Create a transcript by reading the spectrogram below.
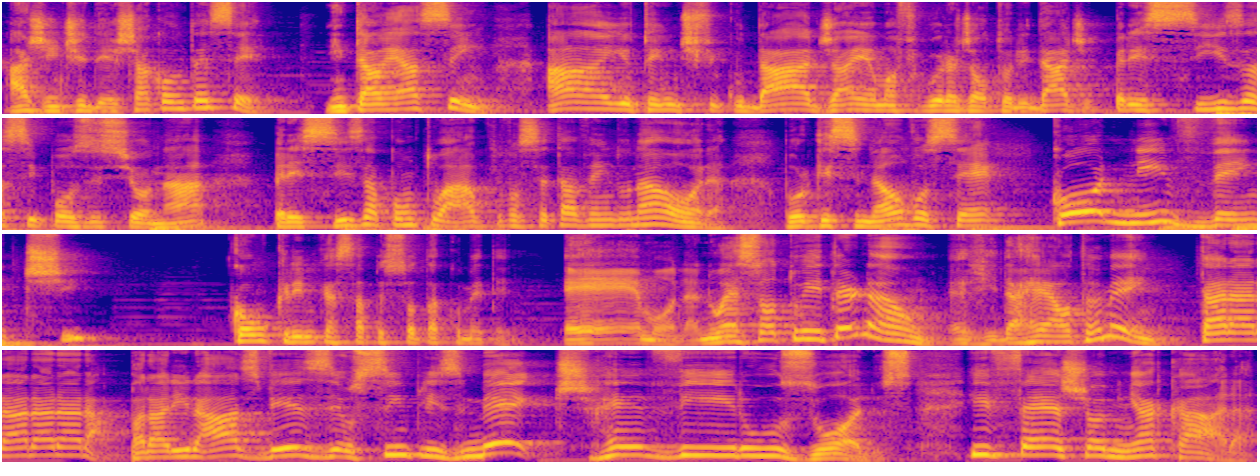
a gente deixa acontecer. Então é assim, ah, eu tenho dificuldade, ah, é uma figura de autoridade, precisa se posicionar, precisa pontuar o que você tá vendo na hora, porque senão você é conivente com o crime que essa pessoa tá cometendo. É, mona, não é só Twitter não, é vida real também. Tararararará, pararirá, às vezes eu simplesmente reviro os olhos e fecho a minha cara.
